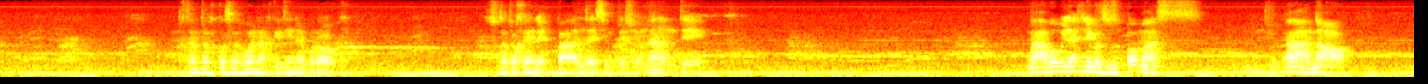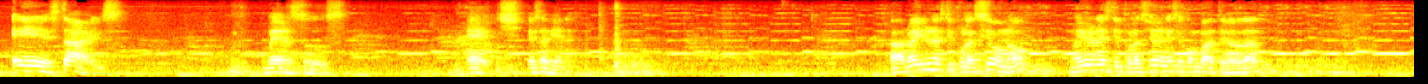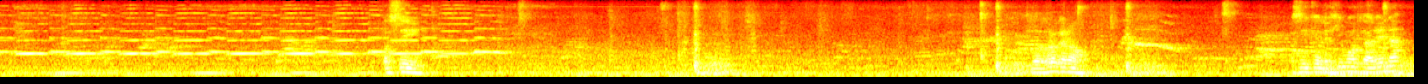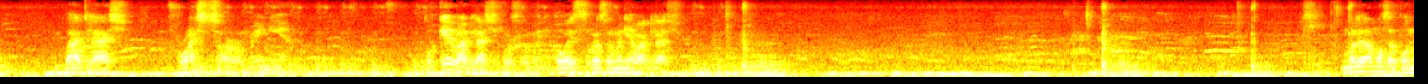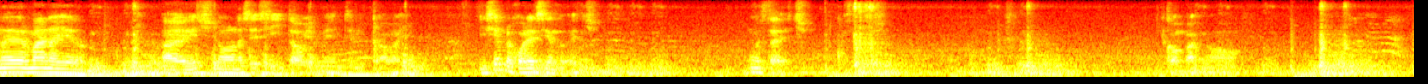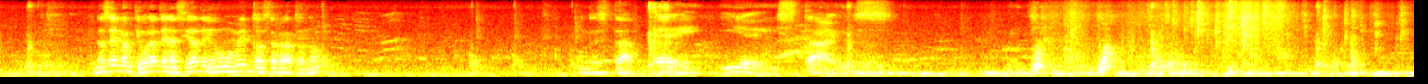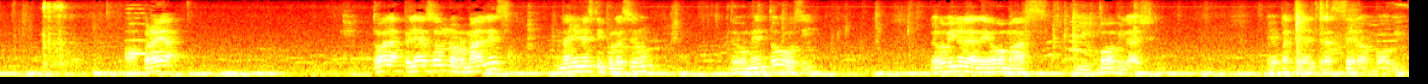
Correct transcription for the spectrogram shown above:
Tantas cosas buenas que tiene Brock. Su tatuaje de la espalda es impresionante. Ah, Bobby Lashley versus Omas. Ah, no. AJ Styles versus Edge. Esa viene. Ah, no hay una estipulación, ¿no? No hay una estipulación en ese combate, ¿verdad? ¿O sí? Yo creo que no. Así que elegimos la arena Backlash WrestleMania. ¿Por qué Backlash WrestleMania? ¿O es WrestleMania Backlash? No le vamos a poner manager a Edge, no lo necesita obviamente mi caballo. Y siempre jugaré siendo Edge. No está Edge. Comeback no. No se me activó la tenacidad en ningún momento hace rato, ¿no? ¿Dónde está? Hey, EA Styles. Vamos para allá. Todas las peleas son normales. No hay una estipulación de momento, o sí. Luego vino la de Omas y Bobby Lash. Voy a patear el trasero a Bobby.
